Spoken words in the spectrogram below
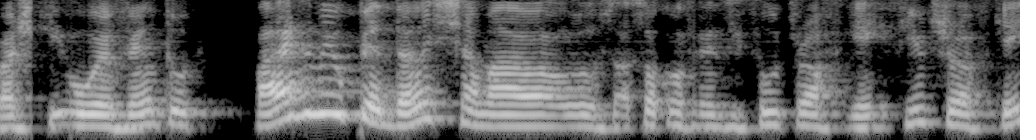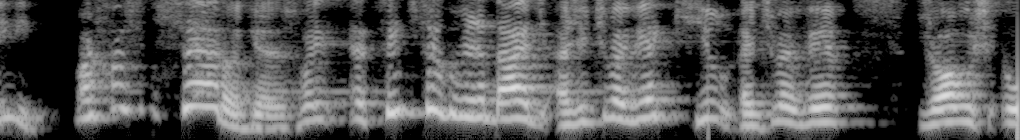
Eu acho que o evento Parece meio pedante chamar a sua conferência de Future of, Game, Future of Gaming, mas foi sincero, foi, é 100% verdade. A gente vai ver aquilo, a gente vai ver jogos. O,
